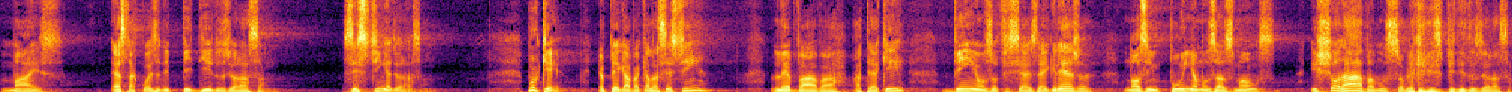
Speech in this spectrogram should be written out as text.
mais esta coisa de pedidos de oração, cestinha de oração. Por quê? Eu pegava aquela cestinha, levava até aqui, vinham os oficiais da igreja, nós impunhamos as mãos e chorávamos sobre aqueles pedidos de oração.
